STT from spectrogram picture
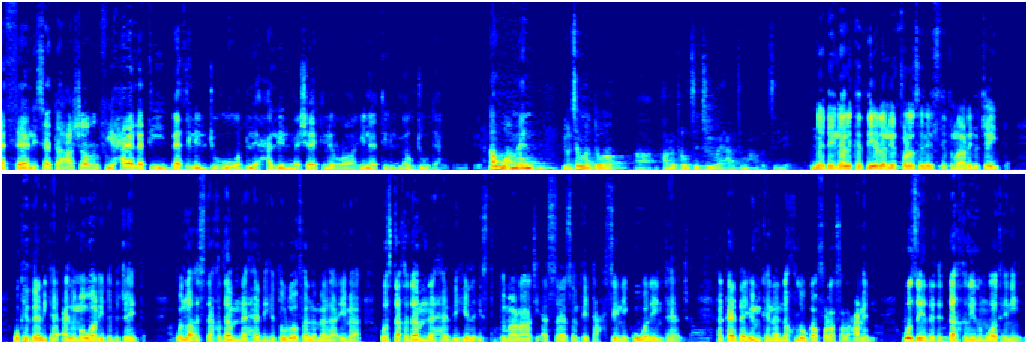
الثالثة عشر في حالة بذل الجهود لحل المشاكل الراهنة الموجودة. لدينا الكثير من فرص الاستثمار الجيدة وكذلك الموارد الجيدة ولا استخدمنا هذه الظروف الملائمة واستخدمنا هذه الاستثمارات أساسا في تحسين قوة الإنتاج. هكذا يمكن أن نخلق فرص العمل وزيادة الدخل للمواطنين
